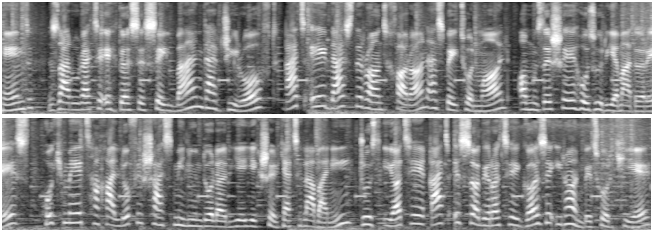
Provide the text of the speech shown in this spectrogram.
هند ضرورت احداث سیلبند در جیروفت قطع دست خاران از بیت المال آموزش حضوری مدارس حکم تخلف 60 میلیون دلاری یک شرکت لبنی جزئیات قطع صادرات گاز ایران به ترکیه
